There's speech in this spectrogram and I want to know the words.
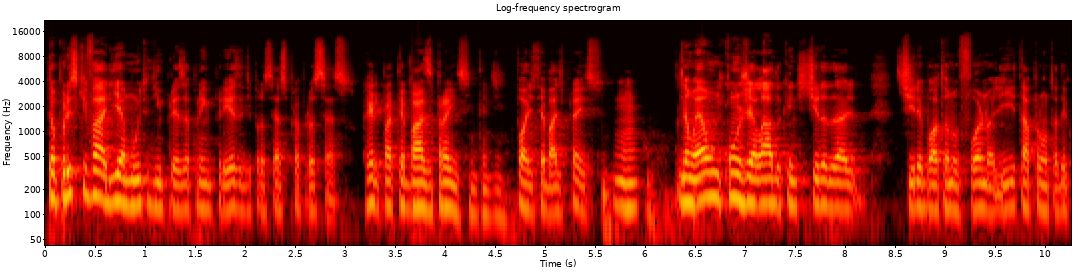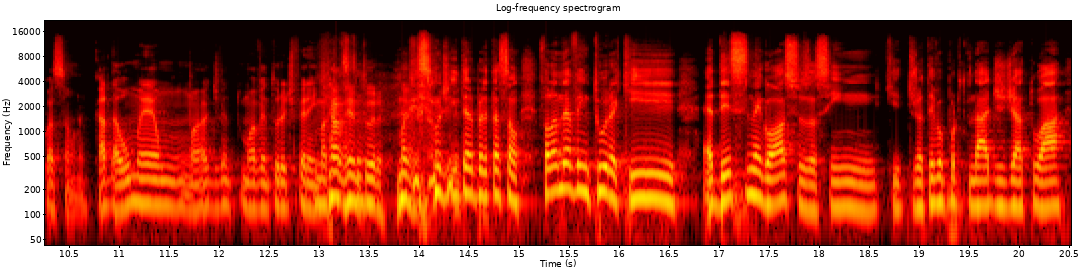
Então, por isso que varia muito de empresa para empresa, de processo para processo. Ele pode ter base para isso, entendi. Pode ter base para isso. Uhum. Não é um congelado que a gente tira, da, tira e bota no forno ali e está pronta a adequação. Né? Cada uma é uma, uma aventura diferente. Uma questão, aventura. Uma questão de interpretação. Falando de aventura, que é desses negócios assim que tu já teve a oportunidade de atuar,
